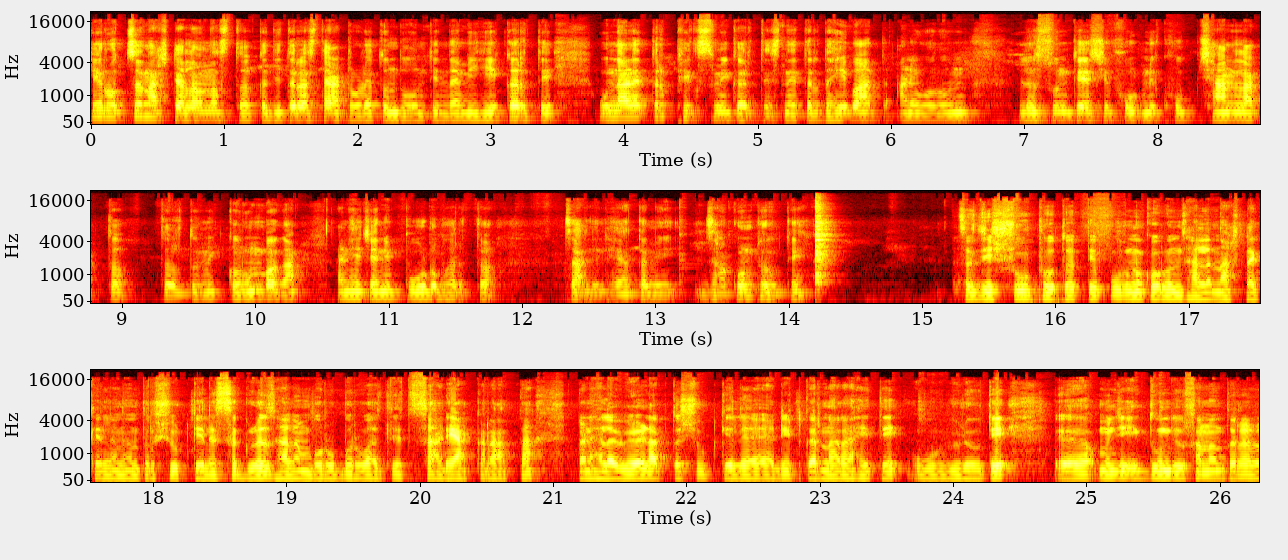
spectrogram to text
हे रोजचं नाश्त्याला नसतं. कधी तर असतं आठवड्यातून दोन तीनदा मी हे करते. उन्हाळ्यात तर फिक्स मी करतेच. नाहीतर दही भात आणि वरून लसूण ते अशी फोडणी खूप छान लागतं. तर तुम्ही करून बघा. आणि ह्याच्याने पोट भरतं. चालेल हे आता मी झाकून ठेवते. जे शूट होतं ते पूर्ण करून झालं नाश्ता केल्यानंतर शूट केलं सगळं झालं बरोबर वाजलेत साडे अकरा आता. कारण ह्याला वेळ लागतं शूट केलं एडिट करणार आहे ते व्हिडिओ ते म्हणजे एक दोन दिवसानंतर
